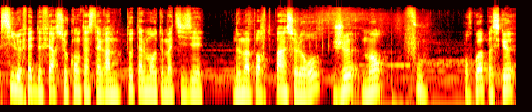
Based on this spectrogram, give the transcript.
Si le fait de faire ce compte Instagram totalement automatisé ne m'apporte pas un seul euro, je m'en fous. Pourquoi? Parce que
